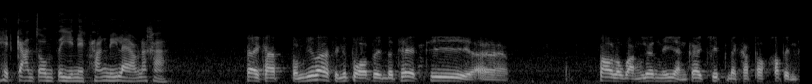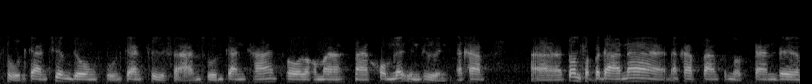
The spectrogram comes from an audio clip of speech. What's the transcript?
เหตุการณ์โจมตีในครั้งนี้แล้วนะคะ ใช่ครับ ผมคิดว่าสิงคโปร์เป็นประเทศที่ เฝ้าระวังเรื่องนี้อย่างใกล้ชิดนะครับ เพราะเขาเป็นศูนย์การเชื่อมโยง ศูนย์การสื่อสาร ศูนย์การค้าโทรคมนาคมและอื่น ๆ นะครับต้นสัปดาห์หน้านะครับ ตามกำหนดการเดิม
